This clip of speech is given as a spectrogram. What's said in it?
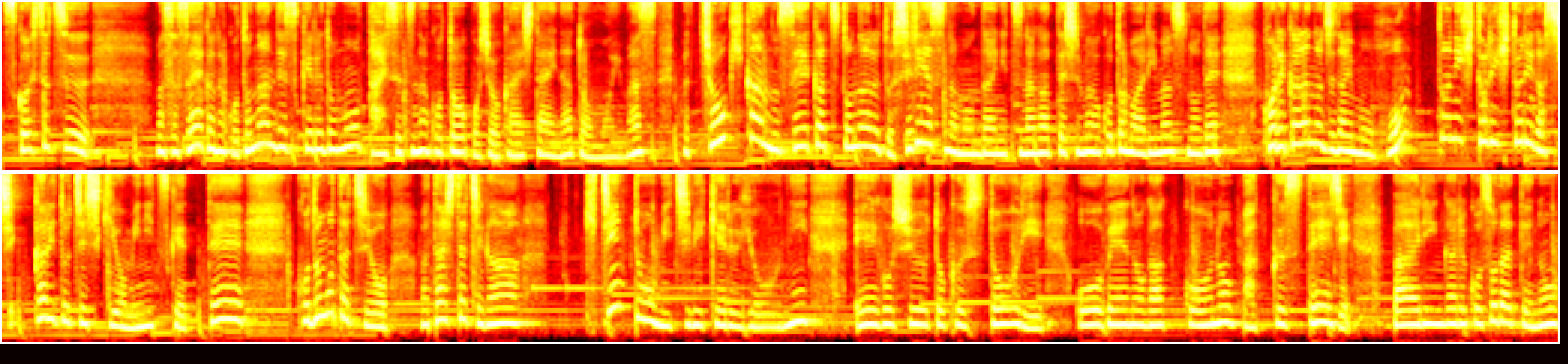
少しずつまあ、ささやかなことなんですけれども大切なことをご紹介したいなと思います。長期間の生活となるとシリアスな問題につながってしまうこともありますのでこれからの時代も本当に一人一人がしっかりと知識を身につけて子どもたちを私たちがきちんと導けるように英語習得ストーリー欧米の学校のバックステージバイリンガル子育ての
